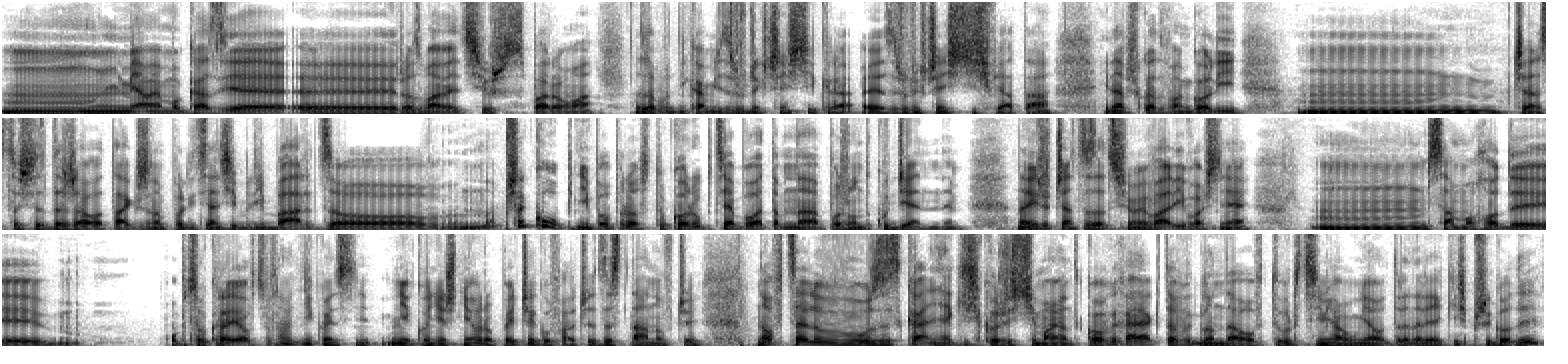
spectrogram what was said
mm, miałem okazję e, rozmawiać już z paroma zawodnikami z różnych części, z różnych części świata i na przykład w Angolii mm, często się zdarzało tak, że no, policjanci byli bardzo no, przekupni po prostu. Korupcja była tam na porządku dziennym. No i że często zatrzymywali właśnie mm, samochody obcokrajowców, nawet niekoniecznie, niekoniecznie Europejczyków, ale czy ze Stanów, czy no w celu uzyskania jakichś korzyści majątkowych. A jak to wyglądało w Turcji? Miał, miał trener jakieś przygody?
